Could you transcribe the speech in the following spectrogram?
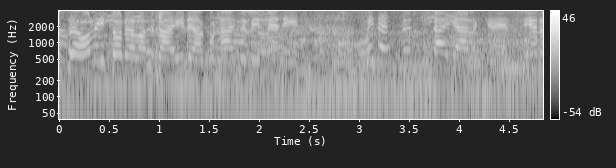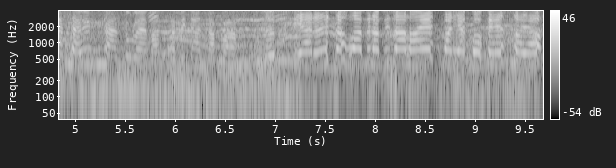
No se oli todella hyvä idea, kun näin hyvin meni. Mites nyt tämän jälkeen? Tiedät sä yhtään tulevasta, mitä tapahtuu? No, tiedän, että huomenna pitää olla Espanjan kokeessa ja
